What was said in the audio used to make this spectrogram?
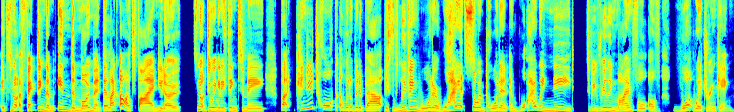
it's not affecting them in the moment they're like oh it's fine you know it's not doing anything to me. But can you talk a little bit about this living water, why it's so important, and why we need to be really mindful of what we're drinking?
